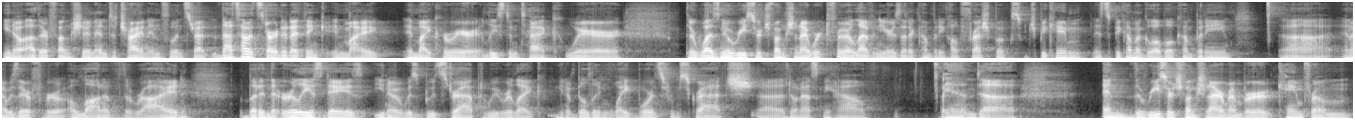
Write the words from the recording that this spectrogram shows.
you know other function and to try and influence. That's how it started, I think, in my in my career, at least in tech, where there was no research function. I worked for 11 years at a company called FreshBooks, which became it's become a global company, uh, and I was there for a lot of the ride. But in the earliest days, you know, it was bootstrapped. We were like, you know, building whiteboards from scratch. Uh, don't ask me how. And uh, and the research function I remember came from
